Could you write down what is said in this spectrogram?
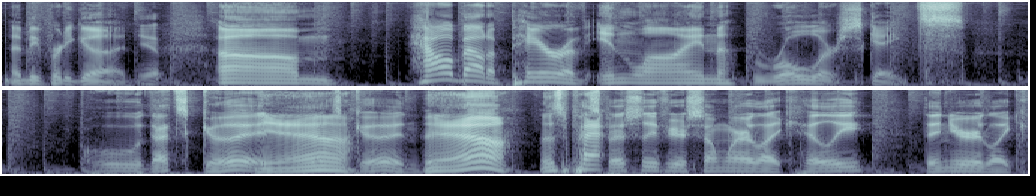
that'd be pretty good. Yep. Um, how about a pair of inline roller skates? Oh, that's good. Yeah. That's good. Yeah, this pa- Especially if you're somewhere like hilly, then you're like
